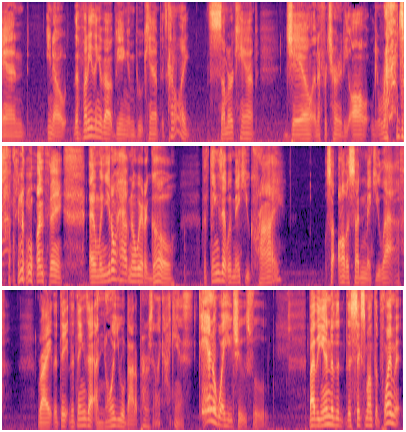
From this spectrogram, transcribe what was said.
And you know, the funny thing about being in boot camp, it's kind of like summer camp, jail, and a fraternity all wrapped up in one thing. And when you don't have nowhere to go, the things that would make you cry, so all of a sudden make you laugh, right? The th- the things that annoy you about a person, like I can't stand the way he chews food. By the end of the, the six month deployment,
